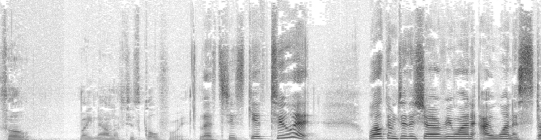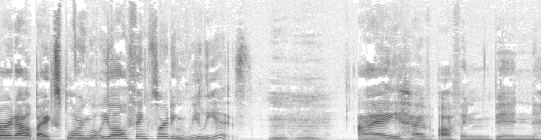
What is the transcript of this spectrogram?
So, right now, let's just go for it. Let's just get to it. Welcome to the show, everyone. I want to start out by exploring what we all think flirting really is. Mm-hmm. I have often been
